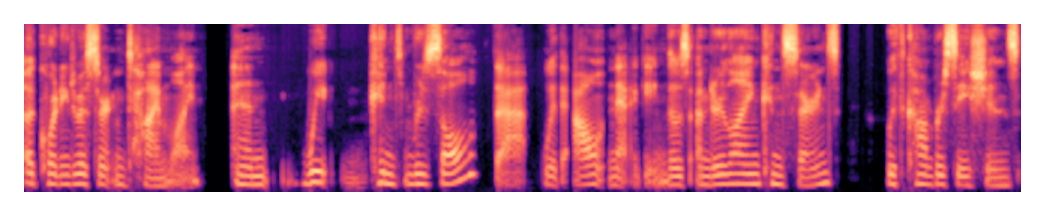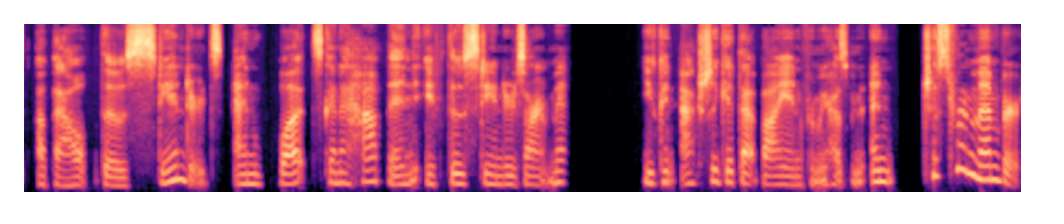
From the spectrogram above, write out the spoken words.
according to a certain timeline. And we can resolve that without nagging, those underlying concerns with conversations about those standards and what's going to happen if those standards aren't met. You can actually get that buy in from your husband. And just remember,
